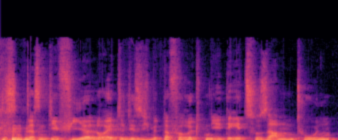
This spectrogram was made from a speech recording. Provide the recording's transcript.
Das, sind, das sind die vier Leute, die sich mit einer verrückten Idee zusammentun,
